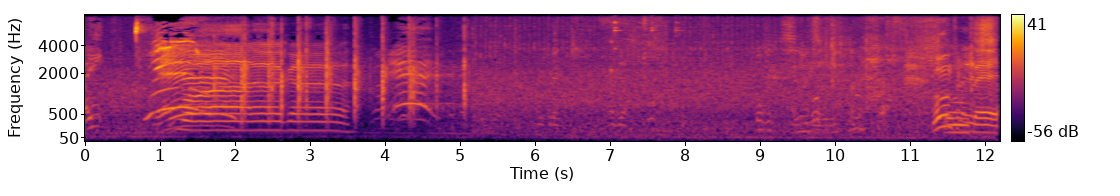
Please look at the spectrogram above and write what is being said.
Ahí. Buah, loco. Fresh.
